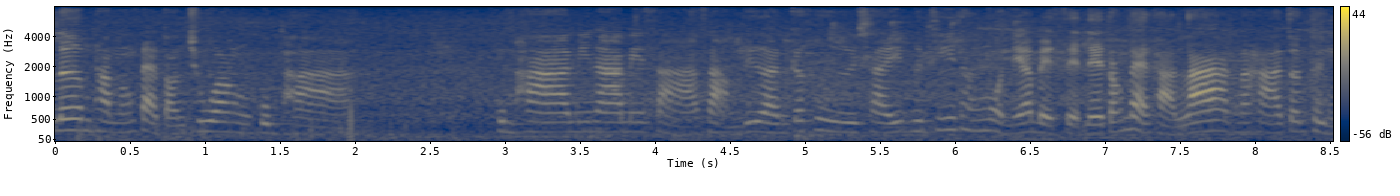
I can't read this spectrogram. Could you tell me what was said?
เริ่มทำตั้งแต่ตอนช่วงกุมภากุมภามีนาเมษาสามเดือน ก็คือใช้พื้นที่ทั้งหมดเนี่ยเบ็ดเสร็จเลยตั้งแต่ฐานล่างนะคะ จนถึง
